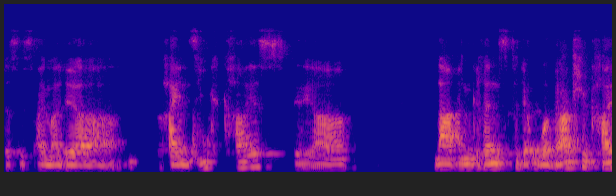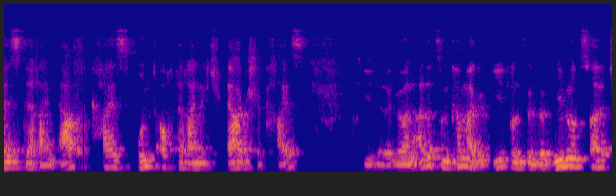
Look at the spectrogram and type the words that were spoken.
das ist einmal der Rhein-Sieg-Kreis, der nah angrenzte der Oberbergische Kreis, der Rhein-Erft-Kreis und auch der Rheinisch-Bergische Kreis. Die äh, gehören alle zum Kammergebiet und wir bemühen uns halt,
